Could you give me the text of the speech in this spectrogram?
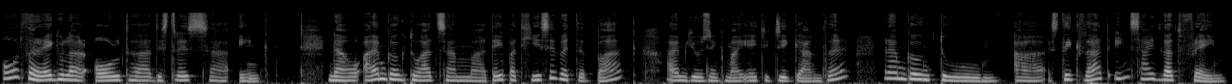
or the regular old Distress ink. Now I'm going to add some uh, tape adhesive at the back. I'm using my ATG gun there and I'm going to uh, stick that inside that frame.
